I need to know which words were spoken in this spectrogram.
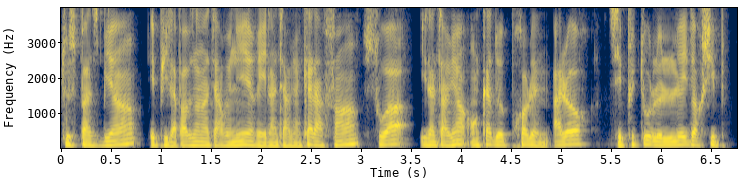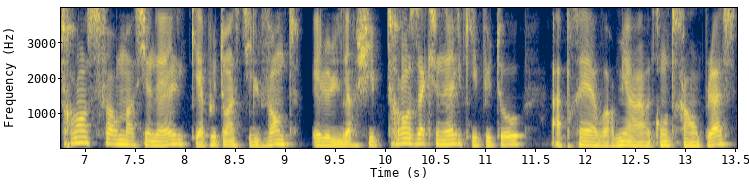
tout se passe bien, et puis il n'a pas besoin d'intervenir et il intervient qu'à la fin, soit il intervient en cas de problème. Alors, c'est plutôt le leadership transformationnel qui a plutôt un style vente, et le leadership transactionnel qui est plutôt, après avoir mis un contrat en place,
